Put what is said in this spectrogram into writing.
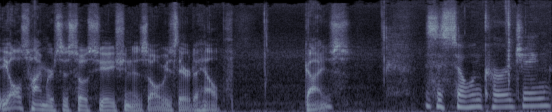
the Alzheimer's Association is always there to help. Guys? This is so encouraging.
